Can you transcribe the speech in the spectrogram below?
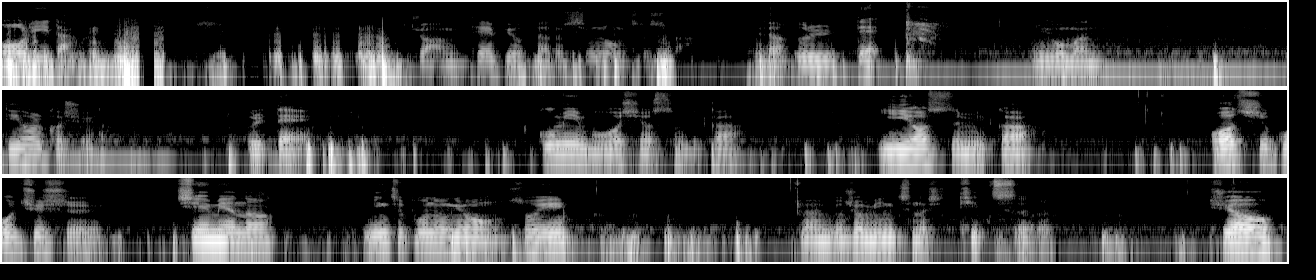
어리다. 状态 비었다도 싱롱词是吧? 그다 을때 이거만 第二个学的을때 꿈이 무엇이었습니까? 이었습니까? 我是过去式，前面呢名词不能用，所以嗯，比如说名词呢是 teach，需要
